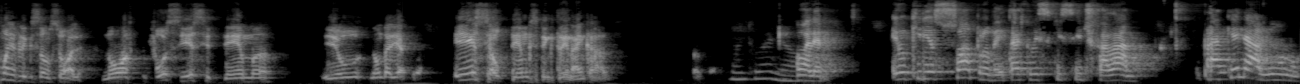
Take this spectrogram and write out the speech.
uma reflexão assim, olha, nossa, se fosse esse tema, eu não daria Esse é o tema que você tem que treinar em casa. Muito legal. Olha, eu queria só aproveitar que eu esqueci de falar, para aquele aluno,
